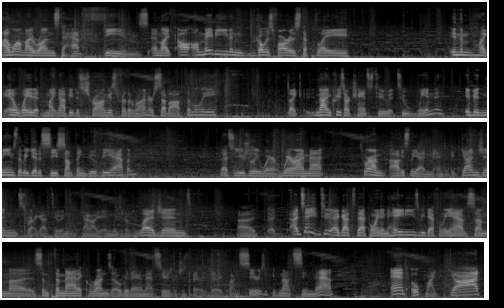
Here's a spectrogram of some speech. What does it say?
I want my runs to have themes. And, like, I'll, I'll maybe even go as far as to play in them, like, in a way that might not be the strongest for the run or suboptimally. Like, not increase our chance to, to win if it means that we get to see something goofy happen. That's usually where, where I'm at. It's where I'm obviously at in Enter the Gungeon. It's where I got to in kind of like in Wizard of Legend. Uh, I'd say too. I got to that point in Hades. We definitely have some uh, some thematic runs over there in that series, which is a very very fun series. If you've not seen that, and oh my god!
